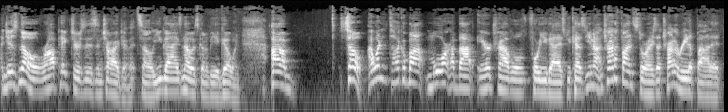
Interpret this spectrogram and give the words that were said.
I just know Raw Pictures is in charge of it. So you guys know it's going to be a good one. Um, so, I wanted to talk about more about air travel for you guys because, you know, I try to find stories, I try to read about it,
